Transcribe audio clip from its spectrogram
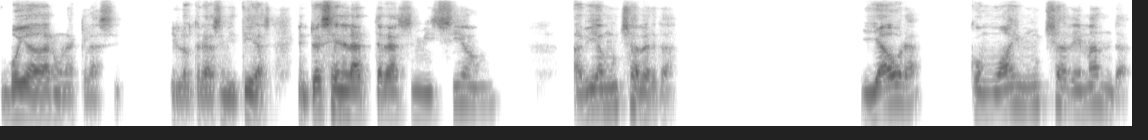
voy a dar una clase y lo transmitías. Entonces en la transmisión había mucha verdad. Y ahora, como hay mucha demanda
